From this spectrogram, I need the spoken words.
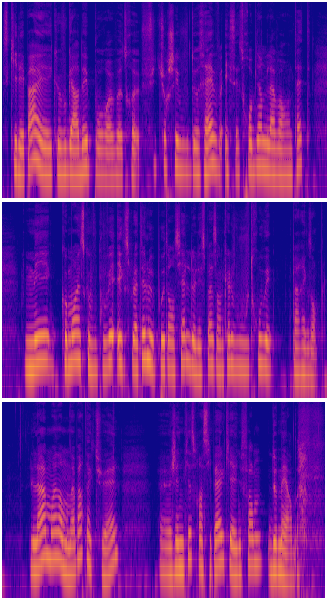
ce qui l'est pas et que vous gardez pour euh, votre futur chez vous de rêve, et c'est trop bien de l'avoir en tête. Mais comment est-ce que vous pouvez exploiter le potentiel de l'espace dans lequel vous vous trouvez, par exemple? Là, moi, dans mon appart actuel, j'ai une pièce principale qui a une forme de merde.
